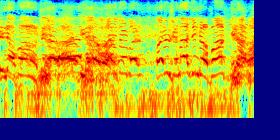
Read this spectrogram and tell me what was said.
জিন্দাবাদ জিন্দাবাদ ভারতের বায়ুসেনা জিন্দাবাদ জিন্দাবাদ।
